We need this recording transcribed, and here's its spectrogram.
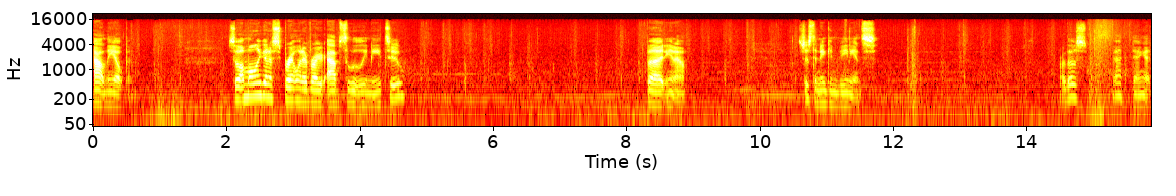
out in the open. So I'm only gonna sprint whenever I absolutely need to But, you know, it's just an inconvenience. Are those... God dang it.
